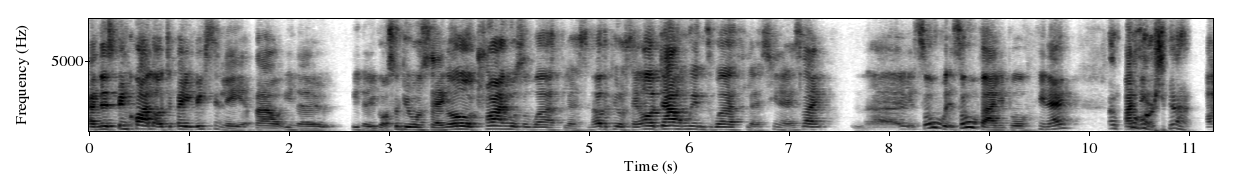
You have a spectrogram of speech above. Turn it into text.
and there's been quite a lot of debate recently about, you know, you know, you've got some people saying, oh, triangles are worthless, and other people saying, oh, downwind's worthless. You know, it's like, no, it's all it's all valuable, you know. Of I think- course, yeah. Uh,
